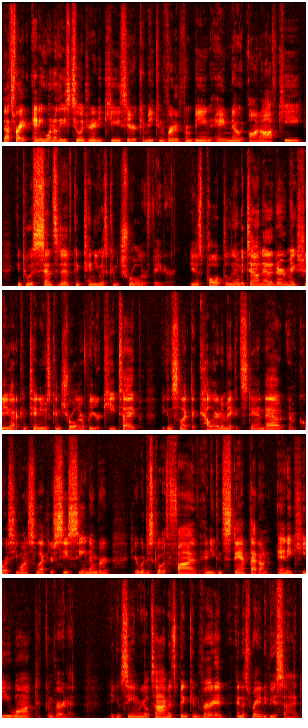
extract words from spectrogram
That's right, any one of these 280 keys here can be converted from being a note on-off key into a sensitive continuous controller fader. You just pull up the Lumatone editor, make sure you got a continuous controller for your key type. You can select a color to make it stand out. And of course you want to select your CC number. Here we'll just go with five and you can stamp that on any key you want to convert it. You can see in real time it's been converted and it's ready to be assigned.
